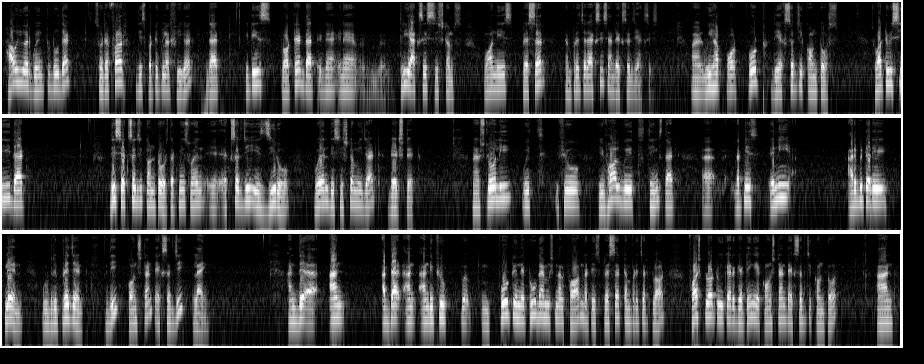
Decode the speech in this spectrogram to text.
How you are going to do that? So, refer this particular figure that it is plotted that in a, in a uh, 3 axis systems one is pressure, temperature axis and exergy axis and we have put, put the exergy contours. So, what we see that this exergy contours that means when exergy is 0 when the system is at dead state. Now, slowly with if you evolve with things that uh, that means any arbitrary plane would represent the constant exergy line and the uh, and at that and and if you put in a two dimensional form that is pressure temperature plot first plot we are getting a constant exergy contour and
